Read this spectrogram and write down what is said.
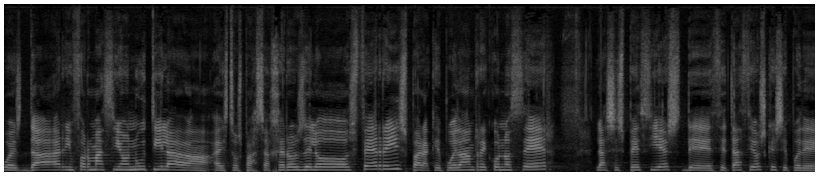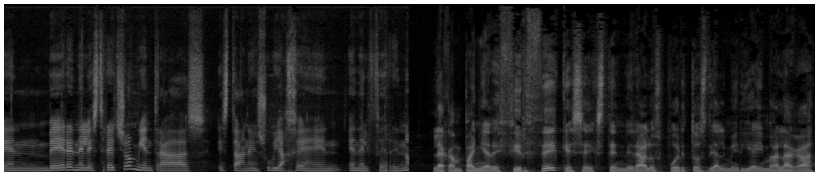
pues dar información útil a, estos pasajeros de los ferries para que puedan reconocer las especies de cetáceos que se pueden ver en el estrecho mientras están en su viaje en, el ferry. La campaña de CIRCE, que se extenderá a los puertos de Almería y Málaga,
